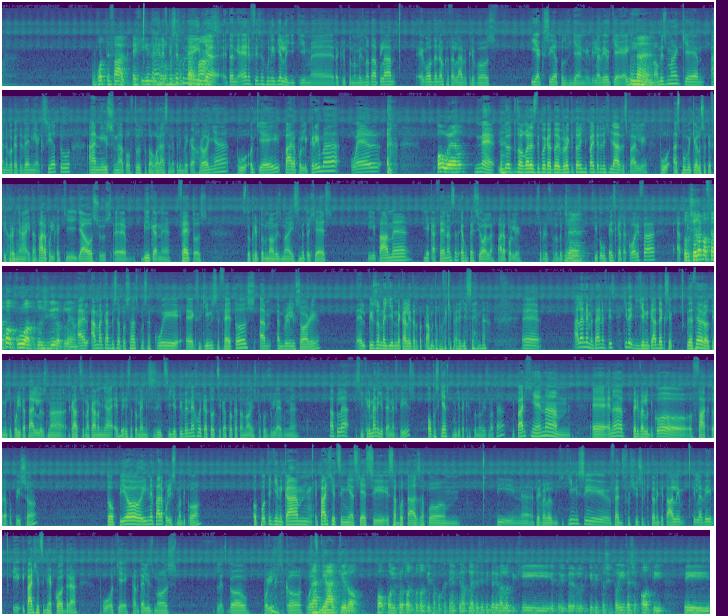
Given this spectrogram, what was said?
What the fuck, έχει γίνει Τα το μυαλό μου NFTs, ένας έχουν αχταρμάς. ίδια, τα NFTs έχουν ίδια λογική με τα κρυπτονομίσματα, απλά εγώ δεν έχω καταλάβει ακριβώς η αξία πώς βγαίνει. Δηλαδή, οκ, έχεις Ναι. το νόμισμα και ανεβοκατεβαίνει η αξία του. Αν ήσουν από αυτούς που το αγοράσανε πριν 10 χρόνια, που οκ, πάρα πολύ κρίμα, well, Oh well. Ναι, τότε το αγόρασε τύπου 100 ευρώ και τώρα έχει πάει 30.000 πάλι. Που ας πούμε κιόλα ότι αυτή η χρονιά ήταν πάρα πολύ κακή για όσους ε, μπήκανε φέτος στο κρυπτονόμισμα ή στις μετοχέ. Λυπάμαι για καθέναν σας. Έχουν πέσει όλα πάρα πολύ. Σε περίπτωση που δεν το ξέρεις. Ναι. Τύπου έχουν πέσει κατακόρυφα. Ε, Το ξέρω από αυτά που ακούω από τους γύρω πλέον. Α, άμα κάποιος από εσάς που μας ακούει ε, ξεκίνησε φέτος, I'm, I'm really sorry. Ελπίζω να γίνουν καλύτερα τα πράγματα από εδώ και πέρα για σένα. Ε, αλλά ναι, μετά NFTs. Κοίτα, και γενικά εντάξει, δεν θεωρώ ότι είμαι και πολύ κατάλληλος να κάτσω να κάνω μια εμπεριστατωμένη συζήτηση, γιατί δεν έχω 100% κατανόηση του πώς δουλεύουν. Απλά συγκεκριμένα για τα NFTs, όπως και ας πούμε για τα κρυπτονομίσματα, υπάρχει ένα, ε, ένα περιβαλλοντικό factor από πίσω, το οποίο είναι πάρα πολύ σημαντικό Οπότε γενικά μ, υπάρχει έτσι μια σχέση σαμποτάζ από μ, την ε, περιβαλλοντική κίνηση, Fridays for Future και το ένα και το άλλο. Δηλαδή υ- υπάρχει έτσι μια κόντρα που, οκ, καπιταλισμός, let's go, πολύ λογικό. what's Κάτι new? άκυρο. Πο- πολύ πρωτότυπο το ότι θα πω κάτι άκυρο. Απλά έπαιζε την περιβαλλοντική, το- η περιβαλλοντική επίπτωση. Το είδες ότι οι,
